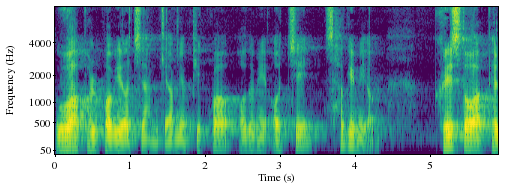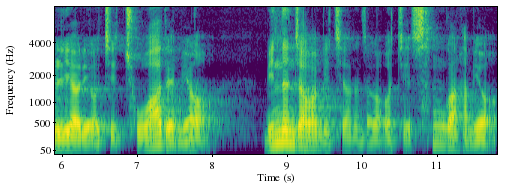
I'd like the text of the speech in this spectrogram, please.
의와 불법이 어찌 함께하며 빛과 어둠이 어찌 사귀며 그리스도와 벨리알이 어찌 조화되며 믿는 자와 믿지 않는 자가 어찌 상관하며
